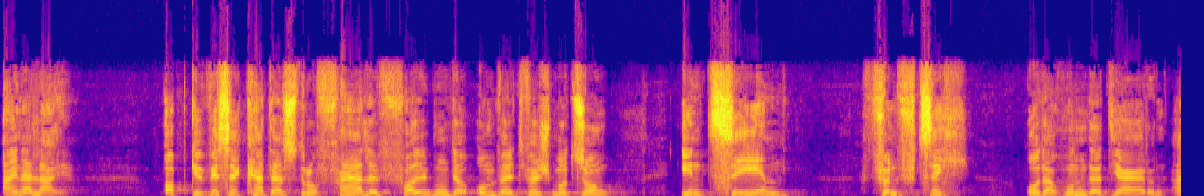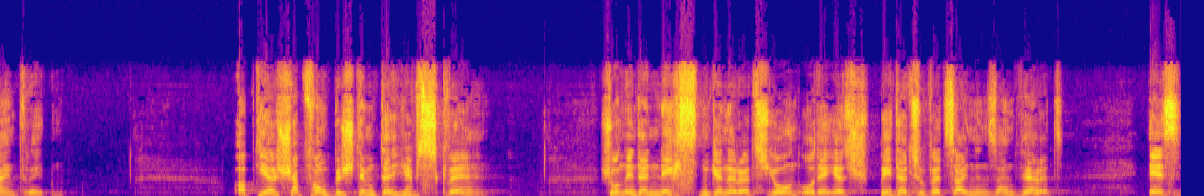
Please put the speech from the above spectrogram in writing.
Einerlei, ob gewisse katastrophale Folgen der Umweltverschmutzung in 10, 50 oder 100 Jahren eintreten. Ob die Erschöpfung bestimmter Hilfsquellen schon in der nächsten Generation oder erst später zu verzeichnen sein wird, es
